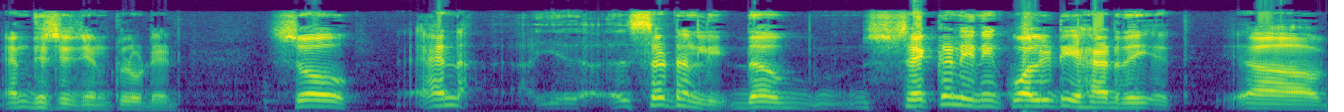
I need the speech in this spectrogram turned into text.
and this is included. So and certainly the second inequality had the uh,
